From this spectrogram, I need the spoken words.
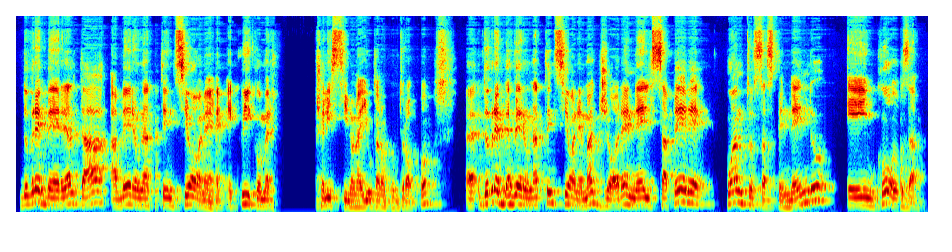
dovrebbe in realtà avere un'attenzione, e qui i commercialisti non aiutano purtroppo, eh, dovrebbe avere un'attenzione maggiore nel sapere quanto sta spendendo e in cosa,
